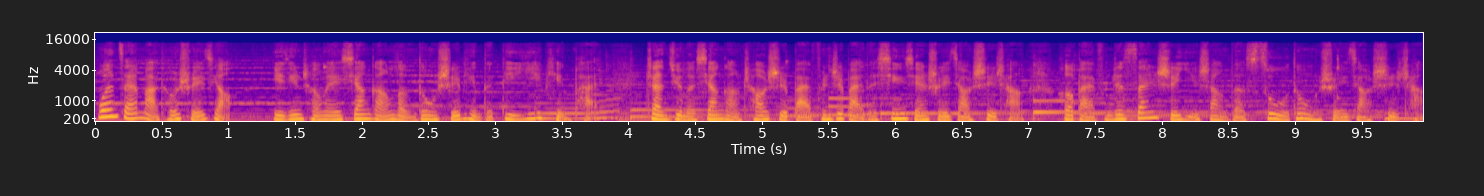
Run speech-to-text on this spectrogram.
湾仔码头水饺。已经成为香港冷冻食品的第一品牌，占据了香港超市百分之百的新鲜水饺市场和百分之三十以上的速冻水饺市场。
